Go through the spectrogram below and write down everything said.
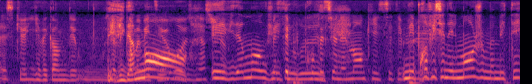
Est-ce qu'il y avait quand même des... Vous avez quand même été Évidemment, heureuse, bien sûr. évidemment que j'ai Mais été heureuse. professionnellement qui c'était Mais plus- professionnellement, je me mettais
